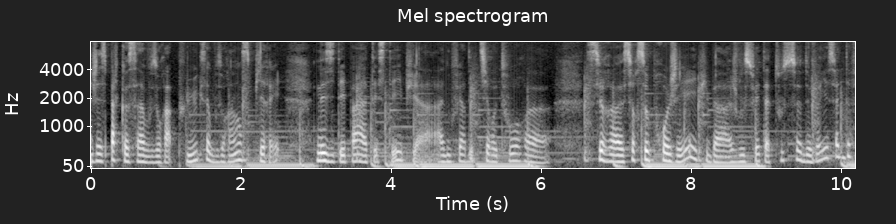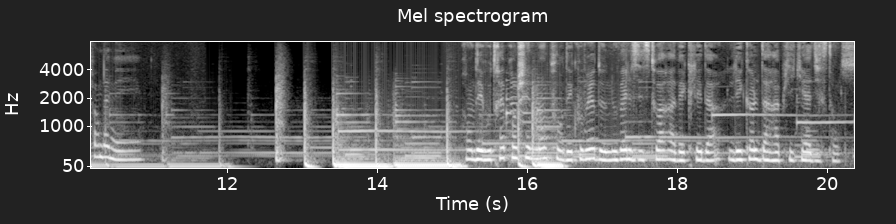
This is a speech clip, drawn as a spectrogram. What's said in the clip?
J'espère que ça vous aura plu, que ça vous aura inspiré. N'hésitez pas à tester et puis à, nous faire des petits retours sur, sur ce projet. Et puis bah, je vous souhaite à tous de joyeuses fêtes de fin d'année. Rendez-vous très prochainement pour découvrir de nouvelles histoires avec l'EDA, l'école d'art appliqué à distance.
